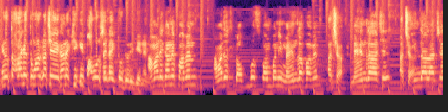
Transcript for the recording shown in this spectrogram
কিন্তু তার আগে তোমার কাছে এখানে কি কি পাবো সেটা একটু যদি জেনে আমার এখানে পাবেন আমাদের টপ বস কোম্পানি মেহেন্দ্রা পাবেন। আচ্ছা। মেহেন্দ্রা আছে আচ্ছা। জিন্দাল আছে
